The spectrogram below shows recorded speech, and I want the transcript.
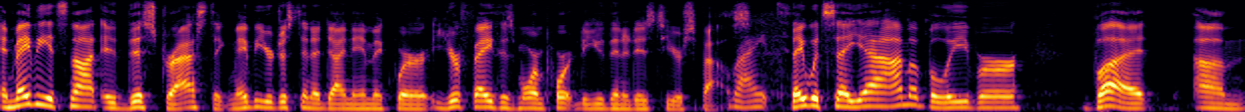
and maybe it's not uh, this drastic maybe you're just in a dynamic where your faith is more important to you than it is to your spouse. Right. they would say yeah i'm a believer but um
